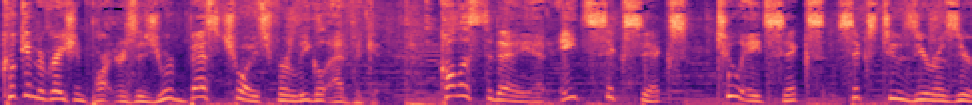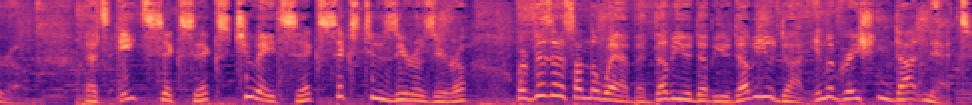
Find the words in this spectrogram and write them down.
Cook Immigration Partners is your best choice for a legal advocate. Call us today at 866-286-6200. That's 866-286-6200 or visit us on the web at www.immigration.net.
